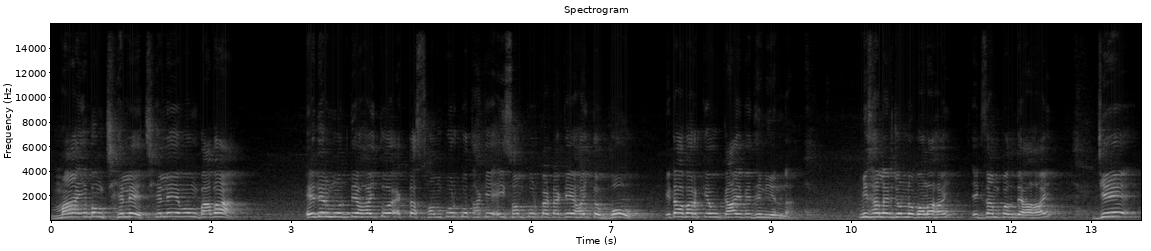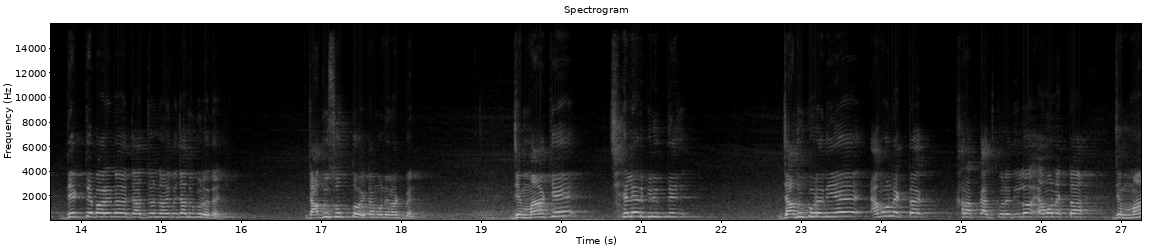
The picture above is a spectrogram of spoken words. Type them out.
মা এবং ছেলে ছেলে এবং বাবা এদের মধ্যে হয়তো একটা সম্পর্ক থাকে, এই সম্পর্কটাকে হয়তো বউ, এটা আবার কেউ গায়ে বেঁধে নিয়েন না। মিসালের জন্য বলা হয় এক্সাম্পল দেওয়া হয়, যে দেখতে পারে না, যার জন্য হয়তো জাদু করে দেয়। জাদু সত্য, এটা মনে রাখবেন। যে মাকে ছেলের বিরুদ্ধে জাদু করে দিয়ে এমন একটা খারাপ কাজ করে দিল, এমন একটা যে মা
